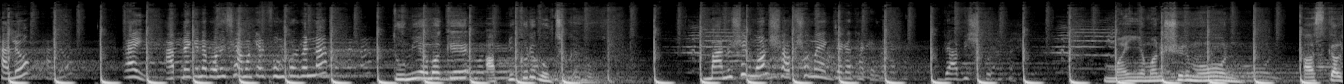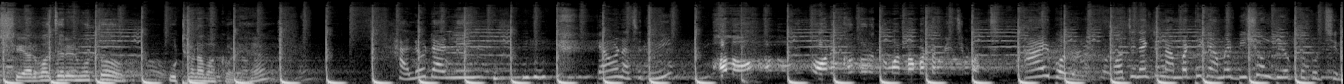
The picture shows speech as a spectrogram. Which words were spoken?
হ্যালো। এই আপনাকে না বলেছি আমাকে আর ফোন করবেন না? তুমি আমাকে আপনি করে বলছো কেন? মানুষের মন সবসময় এক জায়গায় থাকে না। রাবিশ করে। মাইয়া মানুষের মন আজকাল শেয়ার বাজারের মতো উঠানামা করে হ্যাঁ? Hello darling. কেমন আছো তুমি? ভালো। কিন্তু অনেকক্ষণ ধরে তোমার নাম্বারটা বিজি পাচ্ছি। আর বলো না অচেনা একটা নাম্বার থেকে আমায় ভীষণ বিরক্ত করছিল।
